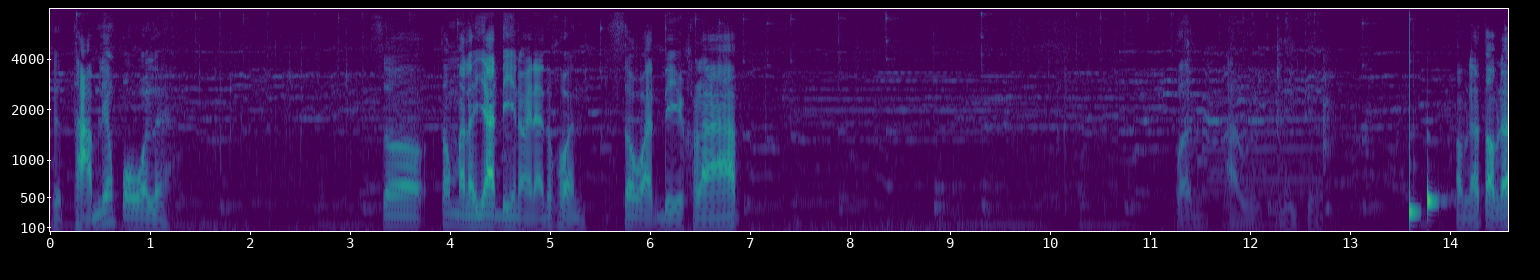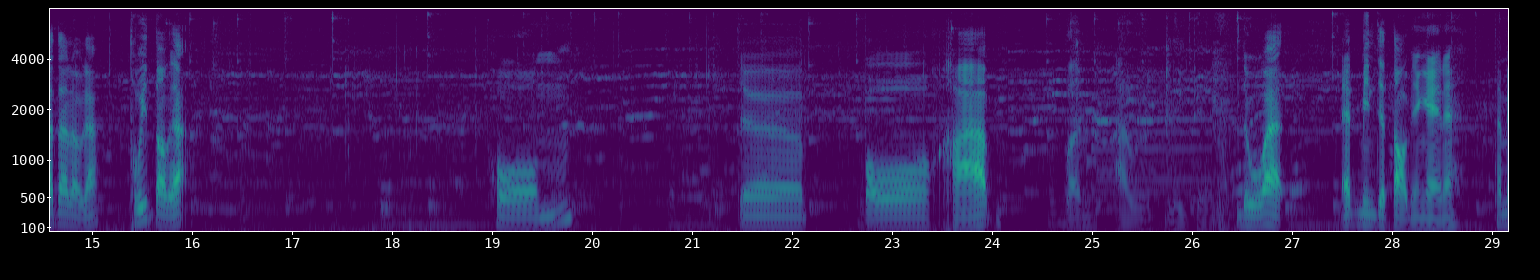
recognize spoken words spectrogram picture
เดี๋ยวถามเรื่องโปรกันเลย so ต้องมารยาทดีหน่อยนะทุกคน สวัสดีครับ One hour later. ตอบแล้วตอบแล้วตอบแล้วทวิตตอบแล้ว ผม เจอโปรครับ One hour later. ดูว่า แอดมินจะตอบยังไงนะทำไม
